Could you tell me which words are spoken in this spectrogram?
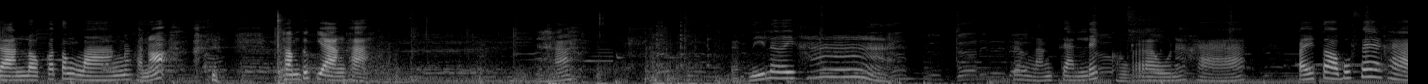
จานเราก็ต้องล้างนะคะเนาะทำทุกอย่างค่ะนะคะแบบนี้เลยค่ะ เครื่องล้างจานเล็กของเรานะคะ ไปต่อบุฟเฟ่ค่ะ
